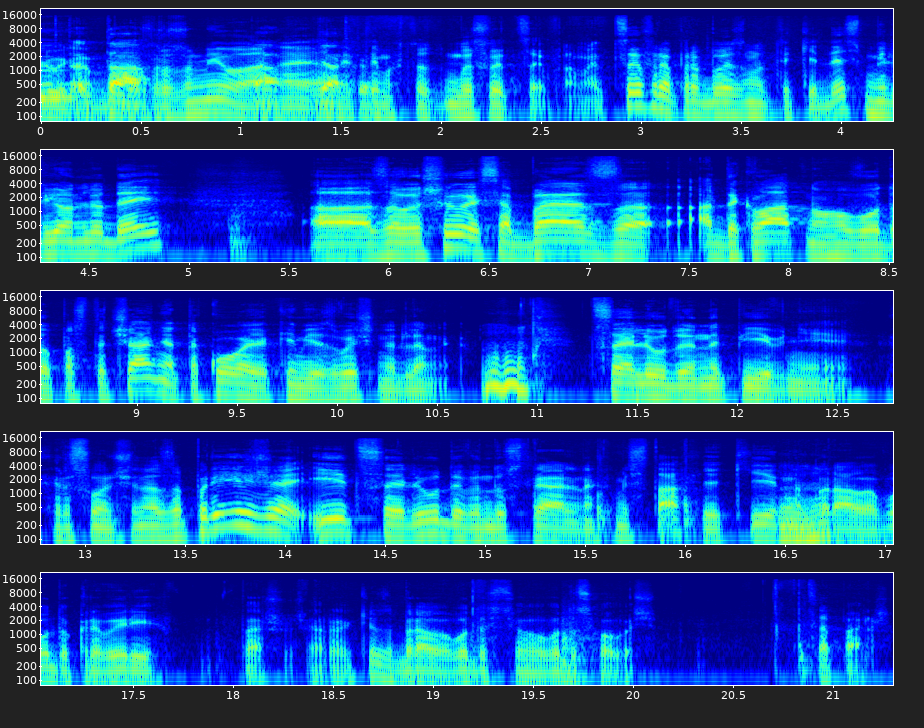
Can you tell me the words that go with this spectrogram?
людям було зрозуміло, Так, а не, а не дякую. тим, хто мислить цифрами. Цифри приблизно такі: десь мільйон людей. Е, Залишилися без адекватного водопостачання, такого, яким є звичне для них. Це люди на півдні Херсонщина, Запоріжжя, і це люди в індустріальних містах, які набирали воду Кривий Ріг, в першу чергу, які збирали воду з цього водосховища. Це перше.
